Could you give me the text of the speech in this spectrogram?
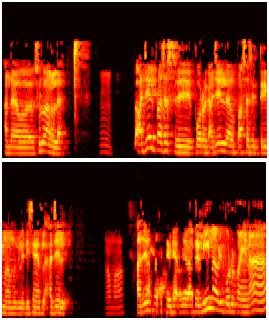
அந்த சொல்லுவாங்கல்ல. அஜேல் ப்ராசஸ் போடுறதுக்கு அஜேல் ப்ராசஸ் இருக்கு தெரியுமா நம்மளுக்கு டிசைனர்ல அஜேல். ஆமா. அஜேல் ப்ராசஸ் எப்படி அது- மீன் அப்படி போட்டிருப்பாங்கன்னா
